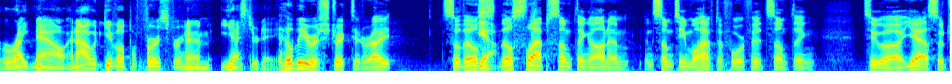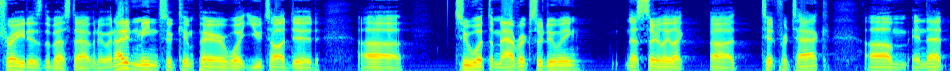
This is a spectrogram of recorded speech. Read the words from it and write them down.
right now, and I would give up a first for him yesterday. He'll be restricted, right? So they'll Yeah. they'll slap something on him, and some team will have to forfeit something. To uh, yeah, so trade is the best avenue. And I didn't mean to compare what Utah did uh, to what the Mavericks are doing necessarily, like uh, tit for tack um, in that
